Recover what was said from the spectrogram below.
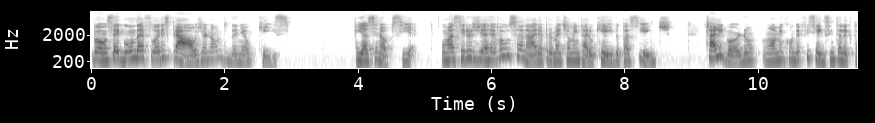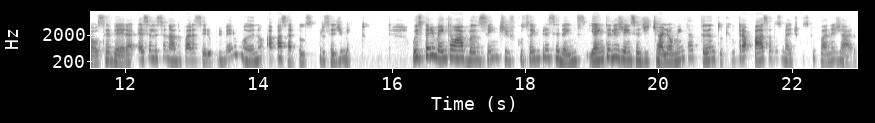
Bom, o segundo é Flores para Algernon, do Daniel Case. E a sinopse é: Uma cirurgia revolucionária promete aumentar o QI do paciente. Charlie Gordon, um homem com deficiência intelectual severa, é selecionado para ser o primeiro humano a passar pelo procedimento. O experimento é um avanço científico sem precedentes e a inteligência de Charlie aumenta tanto que ultrapassa dos médicos que o planejaram.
